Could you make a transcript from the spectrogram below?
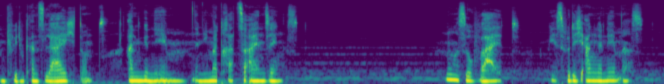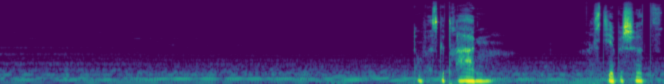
und wie du ganz leicht und angenehm in die Matratze einsinkst. Nur so weit, wie es für dich angenehm ist. Du wirst getragen, bist hier beschützt,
